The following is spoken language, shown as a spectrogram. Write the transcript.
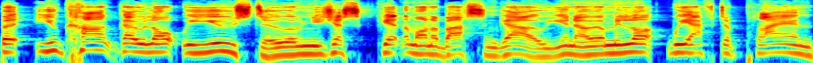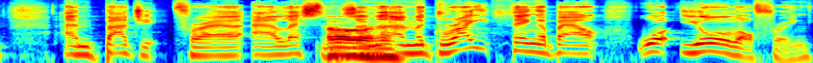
but you can't go like we used to and you just get them on a bus and go. You know, I mean, like we have to plan and budget for our, our lessons. Oh, and, and the great thing about what you're offering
